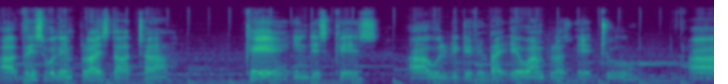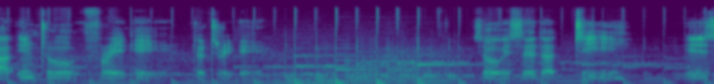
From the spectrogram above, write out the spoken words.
uh, this will imply that uh, k in this case uh, will be given by a1 plus a2 uh, into 3a to 3a so we say that t is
